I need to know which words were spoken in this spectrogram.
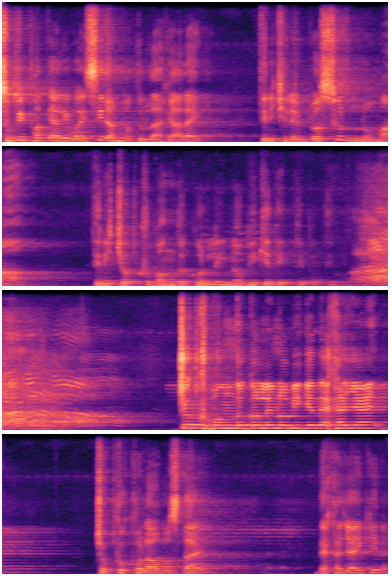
সুফি ফতে আলী ওয়াইসি রহমতুল্লাহ আলাই তিনি ছিলেন রসুল নুমা তিনি চক্ষু বন্ধ করলেই নবীকে দেখতে পেতেন। চক্ষু বন্ধ করলে নবীকে দেখা যায়। চক্ষু খোলা অবস্থায় দেখা যায় কি না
